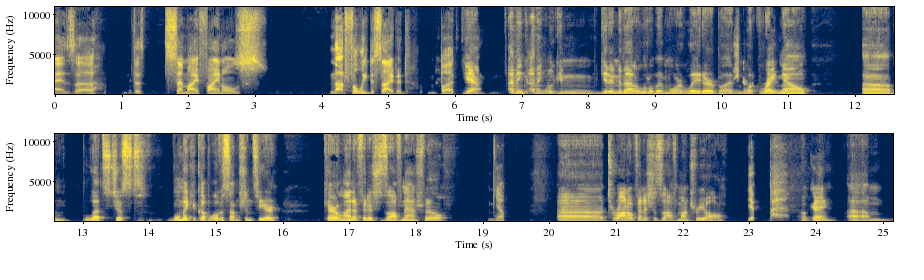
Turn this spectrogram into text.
As uh, the semifinals not fully decided, but yeah, I think I think we can get into that a little bit more later. But Sure. look, right now, um, let's just we'll make a couple of assumptions here. Carolina finishes off Nashville. yep, Uh, Toronto finishes off Montreal. yep, Okay. Um,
